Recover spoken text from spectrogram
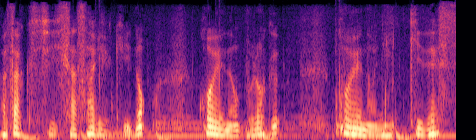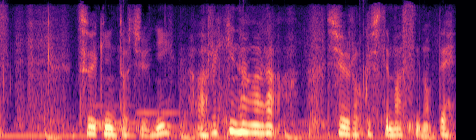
私笹雪の声のブログ、声の日記です。通勤途中に歩きながら収録してますので、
